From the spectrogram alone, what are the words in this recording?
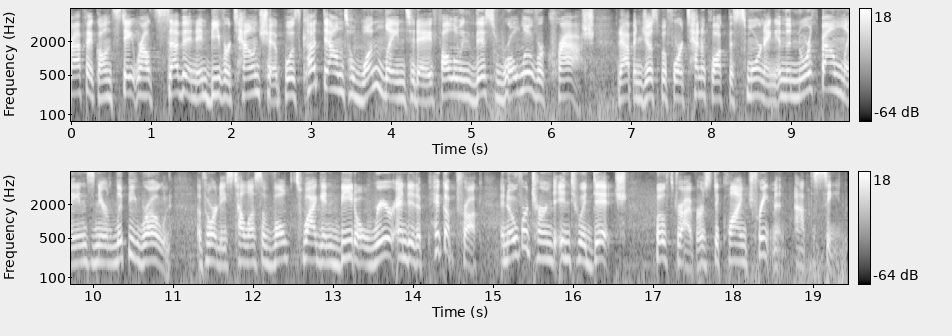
Traffic on State Route 7 in Beaver Township was cut down to one lane today following this rollover crash. It happened just before 10 o'clock this morning in the northbound lanes near Lipkey Road. Authorities tell us a Volkswagen Beetle rear ended a pickup truck and overturned into a ditch. Both drivers declined treatment at the scene.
